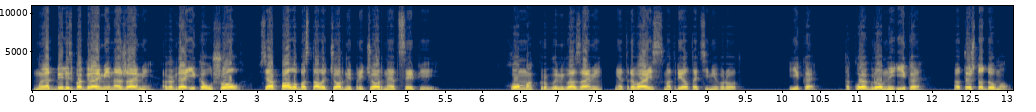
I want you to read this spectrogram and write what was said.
Мы отбились баграми и ножами, а когда Ика ушел, вся палуба стала черной-причерной от цепи. Хомма круглыми глазами, не отрываясь, смотрел Татими в рот. «Ика? Такой огромный Ика? А ты что думал?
